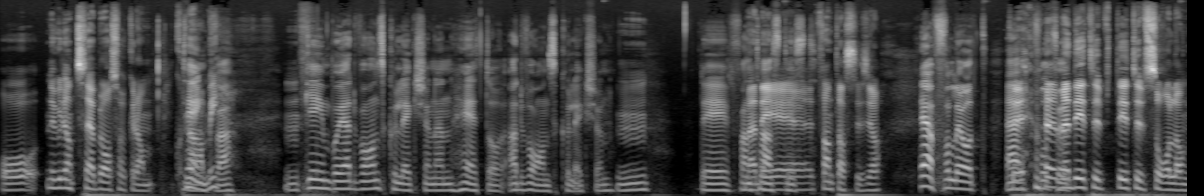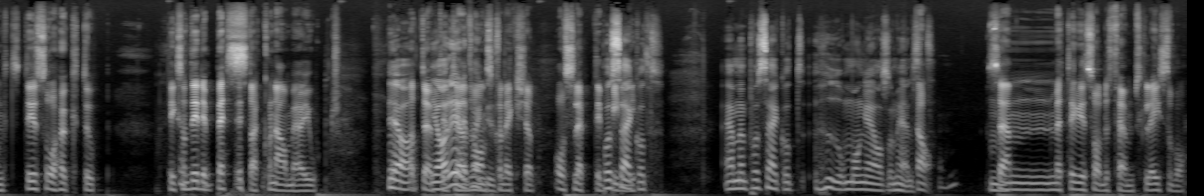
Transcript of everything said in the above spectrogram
Och nu vill jag inte säga bra saker om Konami. Tänk va? Mm. Game Boy Advance Collectionen heter Advance Collection. Mm, Det är men fantastiskt. det är fantastiskt ja. Ja, förlåt. Nej, Det, men det är, typ, det är typ så långt. Det är så högt upp. Liksom det är det bästa Konami har gjort. ja, att döpa ja, det till Advance faktiskt. Collection och släppt det På billigt. säkert, ja, men på säkert hur många år som helst. Ja. Sen Metal Gear Solid 5 skulle jag gissa på.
